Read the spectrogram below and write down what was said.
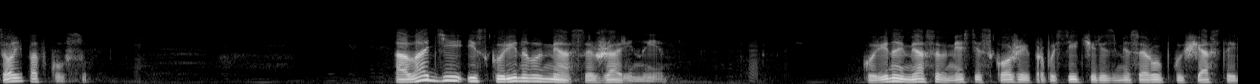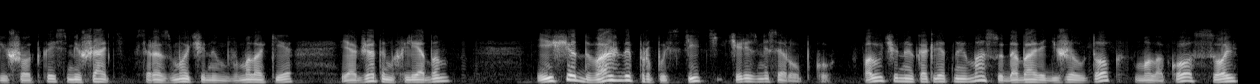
соль по вкусу. Оладьи из куриного мяса жареные. Куриное мясо вместе с кожей пропустить через мясорубку с частой решеткой, смешать с размоченным в молоке и отжатым хлебом и еще дважды пропустить через мясорубку. В полученную котлетную массу добавить желток, молоко, соль,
